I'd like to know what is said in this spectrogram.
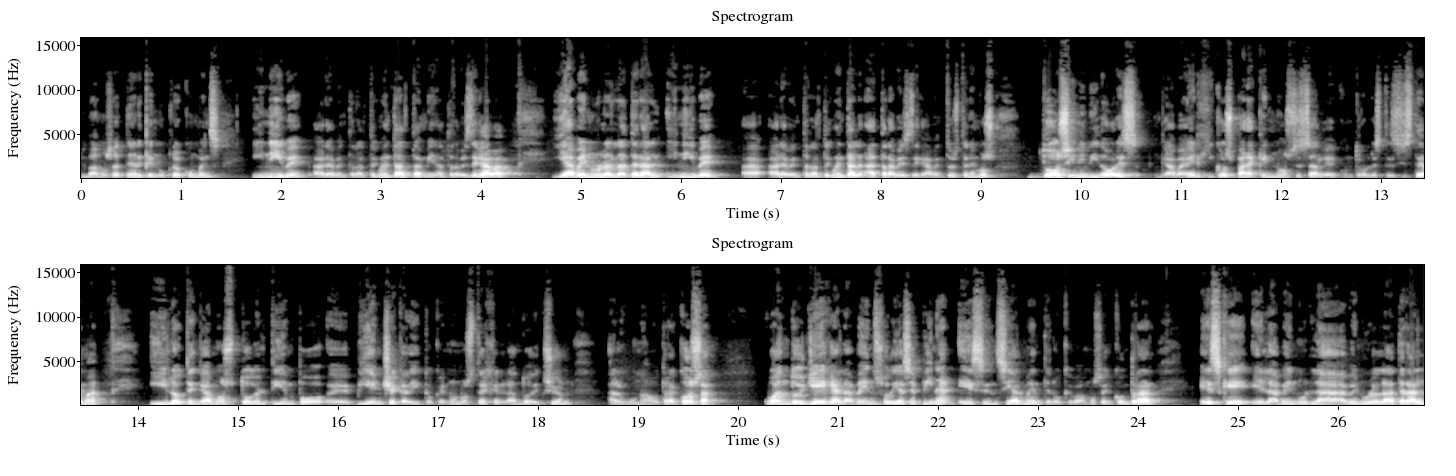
vamos a tener que el núcleo accumbens inhibe área ventral tegmental también a través de GABA y avénula lateral inhibe área ventral tegmental a través de GABA. Entonces tenemos dos inhibidores GABAérgicos para que no se salga de control este sistema y lo tengamos todo el tiempo eh, bien checadito, que no nos esté generando adicción a alguna otra cosa. Cuando llega la benzodiazepina, esencialmente lo que vamos a encontrar es que la vénula lateral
